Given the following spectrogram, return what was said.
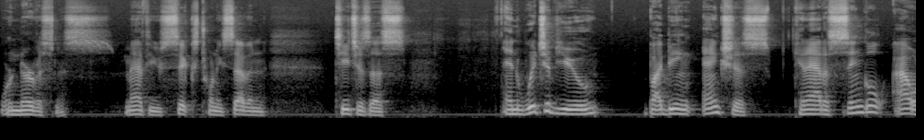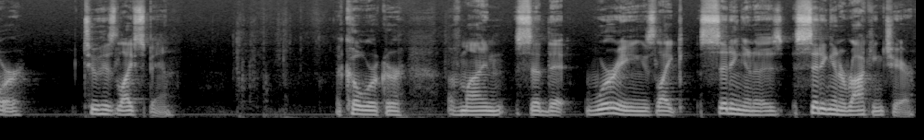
or nervousness. Matthew 6:27 teaches us, "And which of you by being anxious can add a single hour to his lifespan?" A coworker of mine said that worrying is like sitting in a sitting in a rocking chair.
